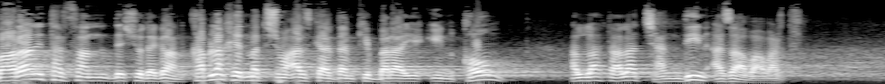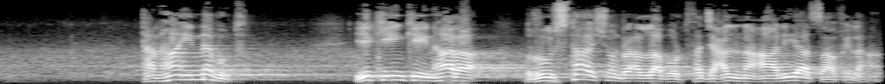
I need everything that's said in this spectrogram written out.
باران ترسانده شدگان. قبلا خدمت شما عرض کردم که برای این قوم الله تعالی چندین عذاب آورد. تنها این نبود. یکی این که اینها را روستایشون را الله برد فجعلنا عالیا صافلها.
